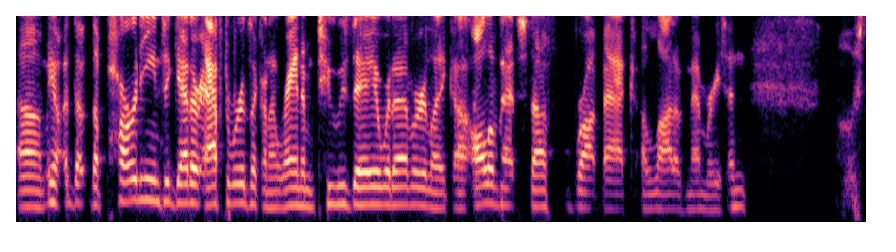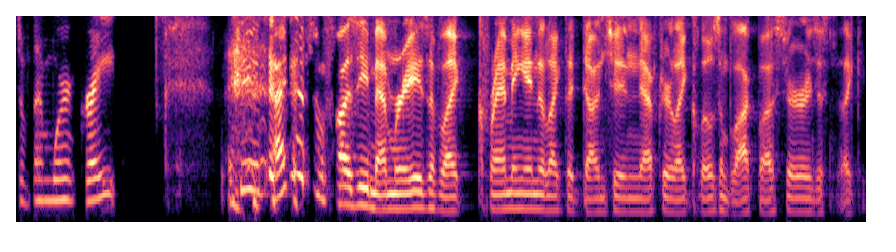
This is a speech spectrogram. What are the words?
um, you know, the, the partying together afterwards, like on a random Tuesday or whatever. Like uh, all of that stuff brought back a lot of memories, and most of them weren't great. Dude, I got some fuzzy memories of like cramming into like the dungeon after like closing Blockbuster and just like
